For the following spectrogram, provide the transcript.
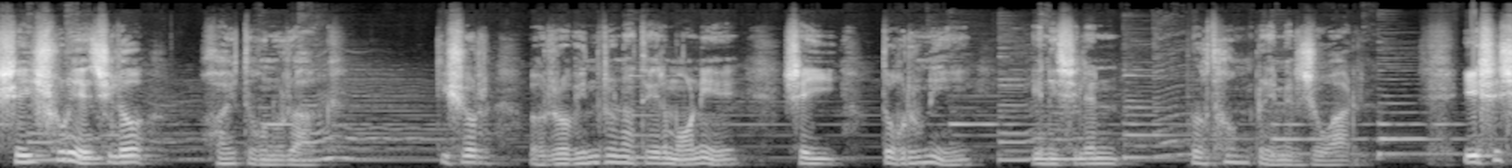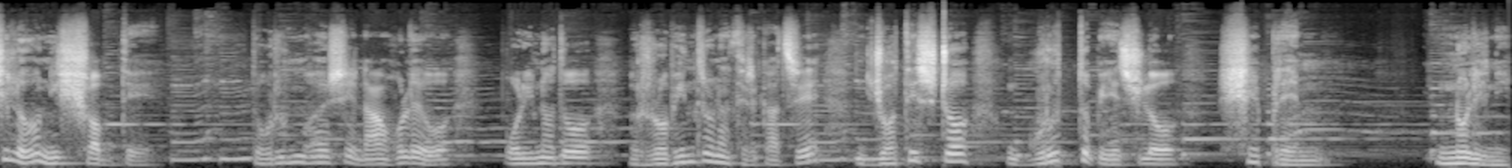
সেই সুরে ছিল হয়তো অনুরাগ। কিশোর রবীন্দ্রনাথের মনে সেই তরুণী এনেছিলেন প্রথম প্রেমের জোয়ার। এসেছিল নিঃশব্দে। তরুণ বয়সে না হলেও পরিণত রবীন্দ্রনাথের কাছে যথেষ্ট গুরুত্ব পেয়েছিল সে প্রেম। নলিনী,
